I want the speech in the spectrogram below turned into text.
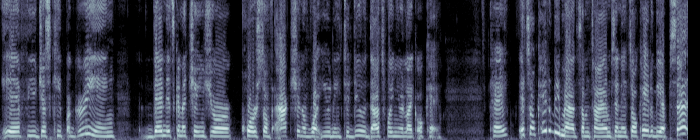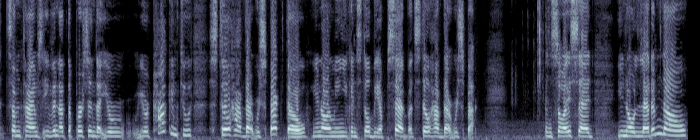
if you just keep agreeing, then it's gonna change your course of action of what you need to do. That's when you're like, okay Okay? It's okay to be mad sometimes and it's okay to be upset sometimes even at the person that you're you're talking to. Still have that respect though. You know I mean? You can still be upset but still have that respect. And so I said, you know, let him know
